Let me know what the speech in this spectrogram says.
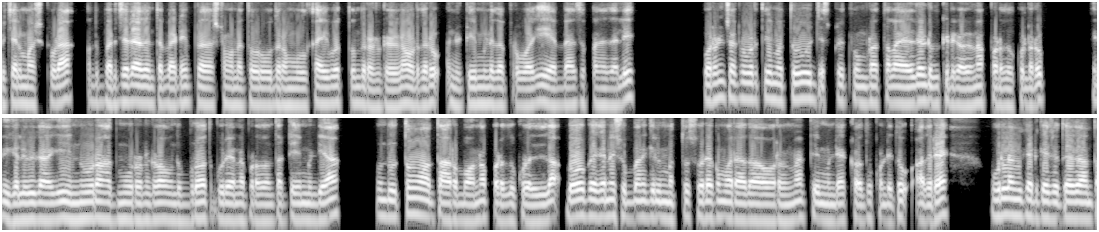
ಮಿಚೆಲ್ ಮಾರ್ಷ್ ಕೂಡ ಒಂದು ಭರ್ಜರಿಯಾದಂತಹ ಬ್ಯಾಟಿಂಗ್ ಪ್ರದರ್ಶನವನ್ನು ತೋರುವುದರ ಮೂಲಕ ಐವತ್ತೊಂದು ರನ್ಗಳನ್ನ ಹೊಡೆದರು. ಇನ್ನು ಟೀಮ್ ಇಂಡಿಯಾದ ಪರವಾಗಿ ಈ ಅಭ್ಯಾಸ ಪಂದ್ಯದಲ್ಲಿ ವರುಣ್ ಚಕ್ರವರ್ತಿ ಮತ್ತು ಜಸ್ಪ್ರೀತ್ ಬುಮ್ರಾ ತಲಾ ಎರಡೆರಡು ವಿಕೆಟ್ ಗಳನ್ನ ಪಡೆದುಕೊಂಡರು. ಇನ್ನು ಗೆಲುವಿಗಾಗಿ ಇನ್ನೂರ ಹದಿಮೂರು ರನ್ಗಳ ಒಂದು ಬೃಹತ್ ಗುರಿಯನ್ನು ಪಡೆದಂತ ಟೀಮ್ ಇಂಡಿಯಾ ಒಂದು ಉತ್ತಮವಾದ ಆರಂಭವನ್ನು ಪಡೆದುಕೊಳ್ಳಲಿಲ್ಲ. ಬಹುಬೇಗನೆ ಶುಭನ್ ಗಿಲ್ ಮತ್ತು ಸೂರ್ಯಕುಮಾರ್ ಯಾದವ್ ಅವರನ್ನ ಟೀಮ್ ಇಂಡಿಯಾ ಕಳೆದುಕೊಂಡಿತು. ಆದರೆ ಮೂರನೇ ವಿಕೆಟ್ಗೆ ಜೊತೆಯಾದಂತ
